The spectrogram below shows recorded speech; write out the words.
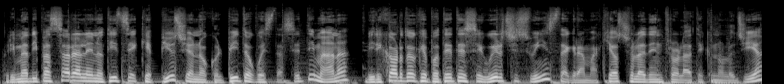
Prima di passare alle notizie che più ci hanno colpito questa settimana, vi ricordo che potete seguirci su Instagram a chiocciola dentro la tecnologia,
